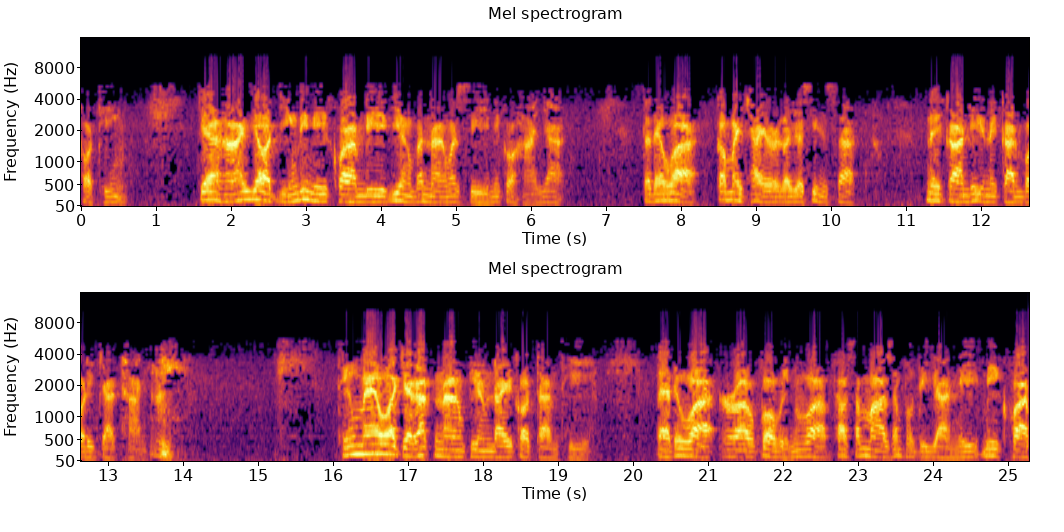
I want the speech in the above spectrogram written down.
ทอดทิ้ง จะหายยอดหญิงที่มีความดีเยี่ยงพระนางมัสีนี่ก็หายาก แต่ได้ว่าก็ไม่ใช่เราจะสิ้นซากในการที่ในการบริจาคทาน ถึงแม้ว่าจะรักนางเพียงใดก็ตามที แต่ถ้าว่าเราก็เห็นว่าพระสัมมาสัมพุทธญาณนี้มีความ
